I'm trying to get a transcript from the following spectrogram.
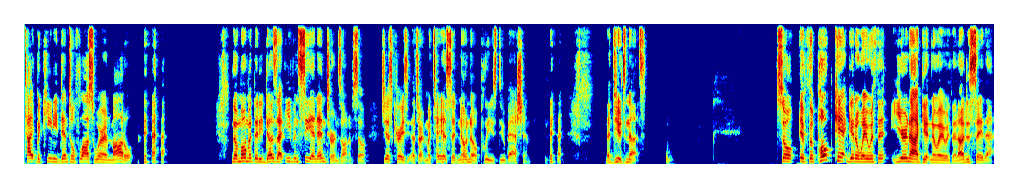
tight bikini, dental floss wearing model. the moment that he does that, even CNN turns on him. So just crazy. That's right. Matea said, no, no, please do bash him. that dude's nuts. So if the Pope can't get away with it, you're not getting away with it. I'll just say that.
